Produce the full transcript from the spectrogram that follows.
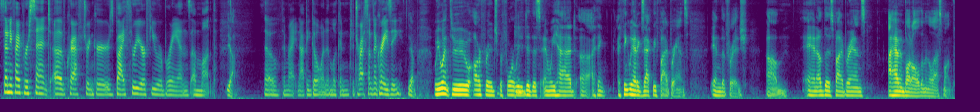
75% of craft drinkers buy three or fewer brands a month. Yeah. So they might not be going and looking to try something crazy. Yep. We went through our fridge before we did this, and we had, uh, I think, I think we had exactly five brands in the fridge. Um, and of those five brands, I haven't bought all of them in the last month.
